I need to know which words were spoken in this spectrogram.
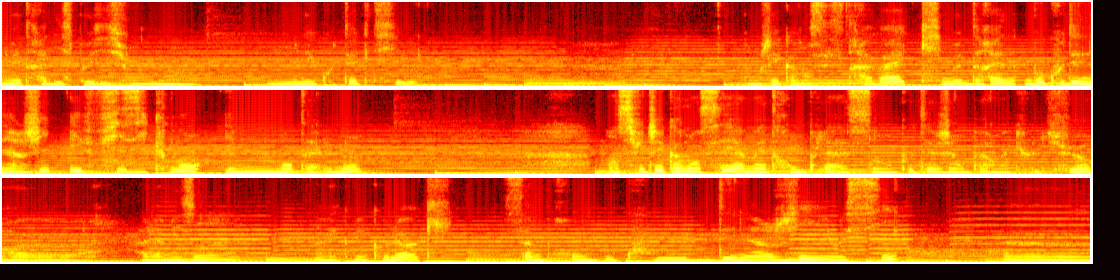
mettre à disposition mon écoute active j'ai commencé ce travail qui me draine beaucoup d'énergie et physiquement et mentalement. Ensuite j'ai commencé à mettre en place un potager en permaculture euh, à la maison avec mes colocs. Ça me prend beaucoup d'énergie aussi. Euh,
